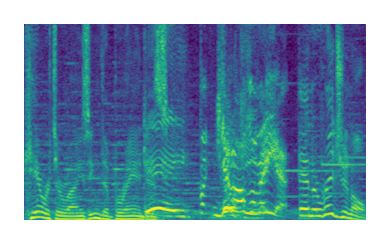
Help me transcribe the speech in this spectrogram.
characterizing the brand Gay. as. But get off of me! An original.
